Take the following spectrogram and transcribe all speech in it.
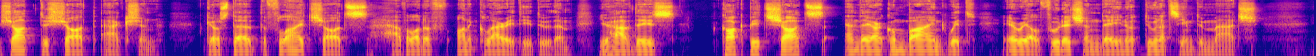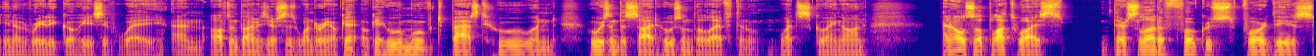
shot to shot action because the, the flight shots have a lot of unclarity to them. You have these cockpit shots and they are combined with aerial footage and they do not seem to match in a really cohesive way. And oftentimes you're just wondering, okay, okay, who moved past who and who is on the side, who's on the left and what's going on. And also plot wise, there's a lot of focus for these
